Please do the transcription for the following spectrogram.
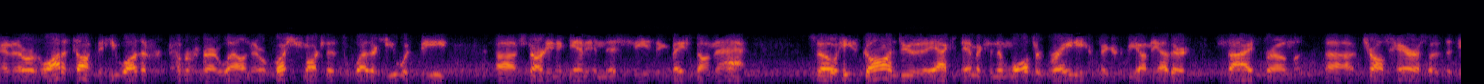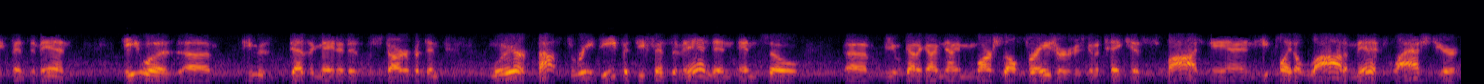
and there was a lot of talk that he wasn't recovering very well, and there were question marks as to whether he would be uh, starting again in this season based on that. So he's gone due to the academics, and then Walter Brady, who figured to be on the other side from uh, Charles Harris as the defensive end, he was uh, he was designated as the starter, but then we're about three deep at defensive end, and and so uh, you've got a guy named Marcel Frazier who's going to take his spot, and he played a lot of minutes last year.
